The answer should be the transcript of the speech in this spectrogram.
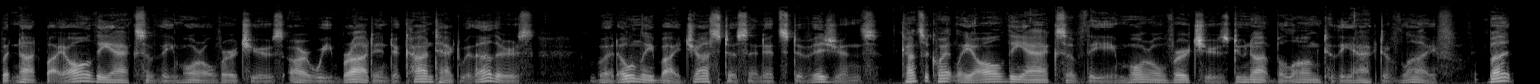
But not by all the acts of the moral virtues are we brought into contact with others, but only by justice and its divisions. Consequently, all the acts of the moral virtues do not belong to the active life. But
